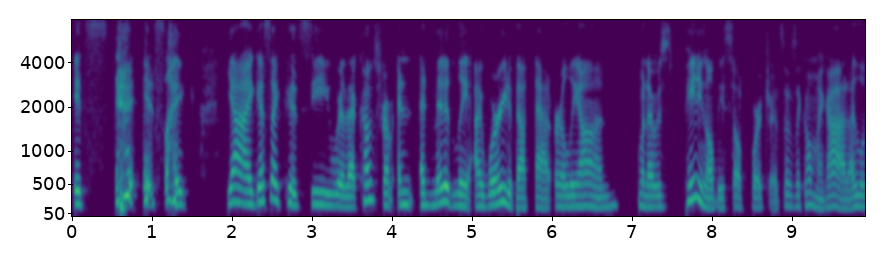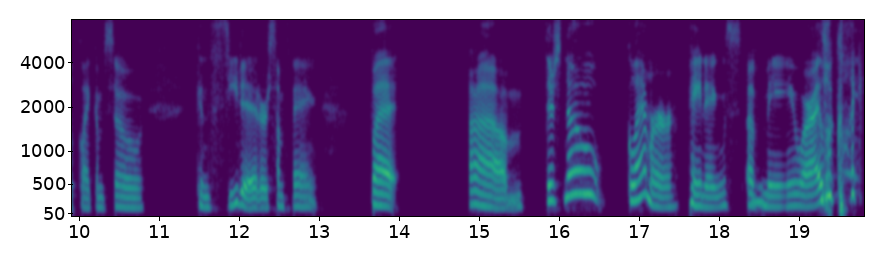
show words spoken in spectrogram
it's it's like yeah i guess i could see where that comes from. And admittedly i worried about that early on when i was painting all these self portraits i was like oh my god i look like i'm so conceited or something. But um there's no glamour paintings of mm-hmm. me where i look like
